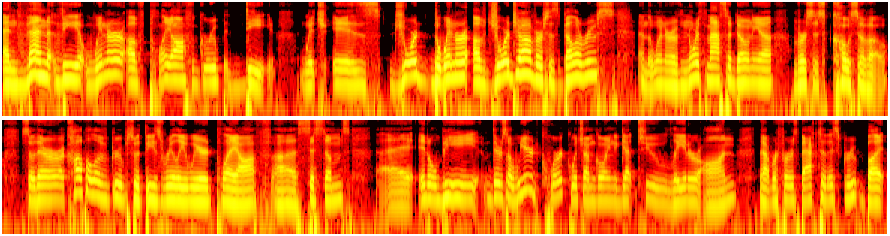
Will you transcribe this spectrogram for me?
and then the winner of playoff Group D, which is the winner of Georgia versus Belarus and the winner of North Macedonia versus Kosovo. So there are a couple of groups with these really weird playoff uh, systems. Uh, it'll be there's a weird quirk which I'm going to get to later on that refers back to this group, but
